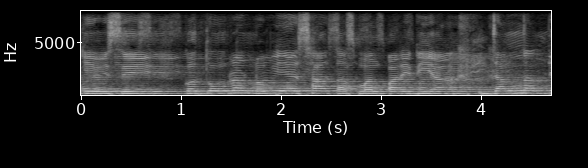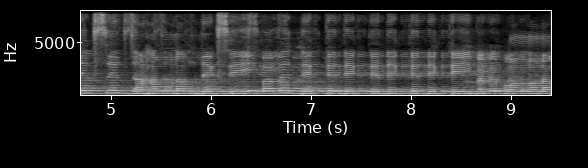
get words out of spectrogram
কি হয়েছে তোমরা নবী সাত আসমান পাড়ি দিয়া জান্নাত দেখছে, জাহান্নাম দেখছে, এইভাবে দেখতে দেখতে দেখতে দেখতে এইভাবে বর্ণনা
